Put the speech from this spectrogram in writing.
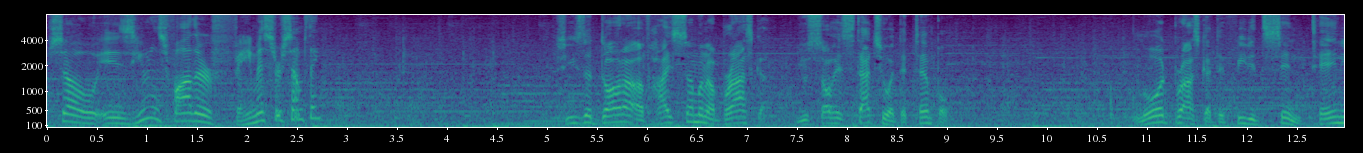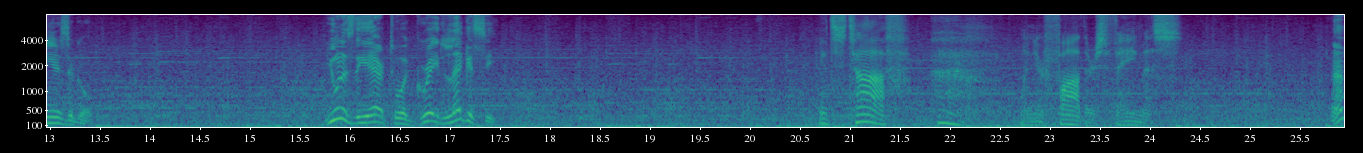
So, is Yuna's father famous or something? She's the daughter of High Summoner Braska. You saw his statue at the temple. Lord Braska defeated Sin ten years ago. Yuna's the heir to a great legacy. It's tough when your father's famous. Huh?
